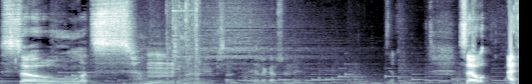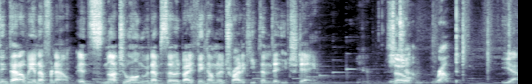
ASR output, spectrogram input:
So, let's. Hmm. Do you want it on your episode? There we. So, I think that'll be enough for now. It's not too long of an episode, but I think I'm going to try to keep them to each day. Yeah. Each So- um, route. Yeah.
